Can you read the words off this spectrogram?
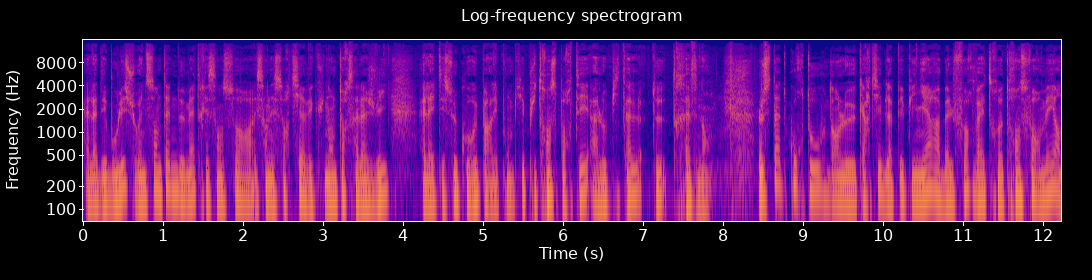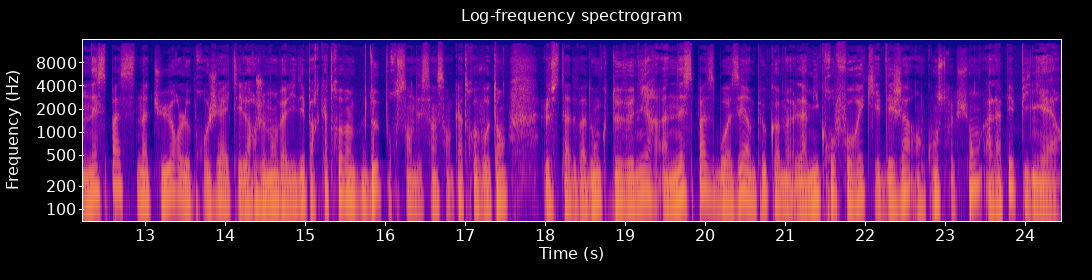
Elle a déboulé sur une centaine de mètres et s'en est sortie avec une entorse à la cheville. Elle a été secourue par les pompiers puis transportée à l'hôpital de Trévenant. Le stade Courteau dans le quartier de la Pépinière à Belfort va être transformé en espace nature. Le projet a été largement validé par 82% des 504 votants. Le stade va donc devenir un espace boisé un peu comme la micro-forêt qui est déjà en construction à la Pépinière.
